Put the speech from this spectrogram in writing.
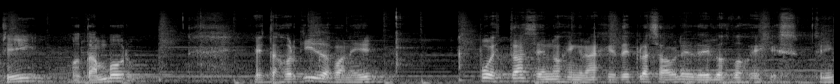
¿sí? o tambor. Estas horquillas van a ir puestas en los engranajes desplazables de los dos ejes. ¿sí?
